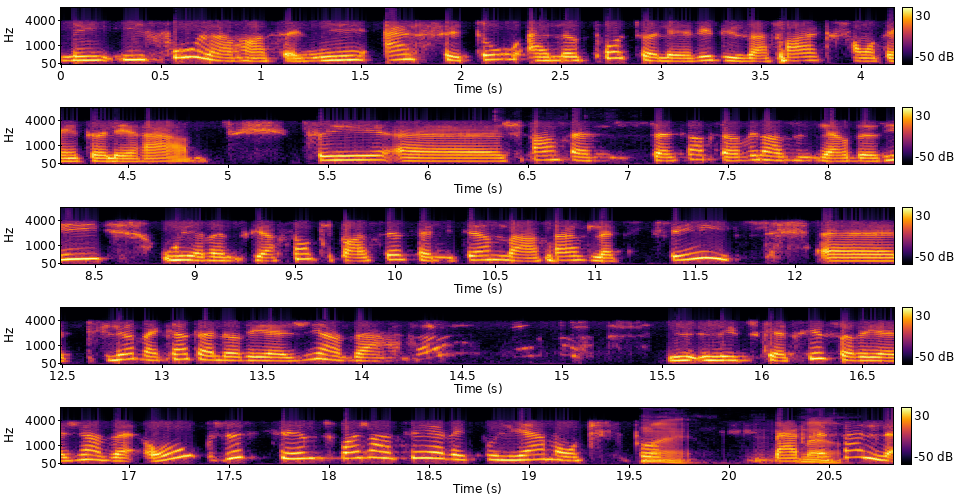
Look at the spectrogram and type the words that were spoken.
mais il faut leur enseigner assez tôt à ne pas tolérer des affaires qui sont intolérables. Tu sais, euh, je pense à une situation observée dans une garderie où il y avait un petit garçon qui passait sa mitaine dans la face de la petite fille. Euh, puis là, ben, quand elle a réagi en disant l'éducatrice a réagi en disant Oh, Justine, sois gentille avec William, on crie pas. Ben après ça, elle,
